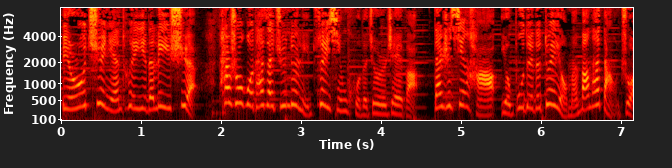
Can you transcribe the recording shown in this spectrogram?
比如去年退役的立旭，他说过他在军队里最辛苦的就是这个，但是幸好有部队的队友们帮他挡住。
